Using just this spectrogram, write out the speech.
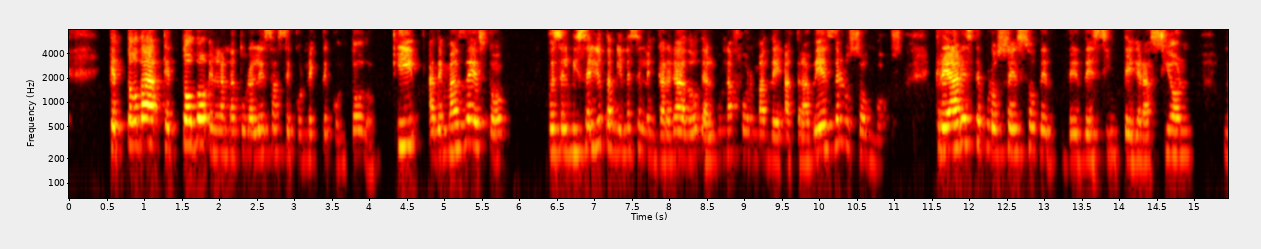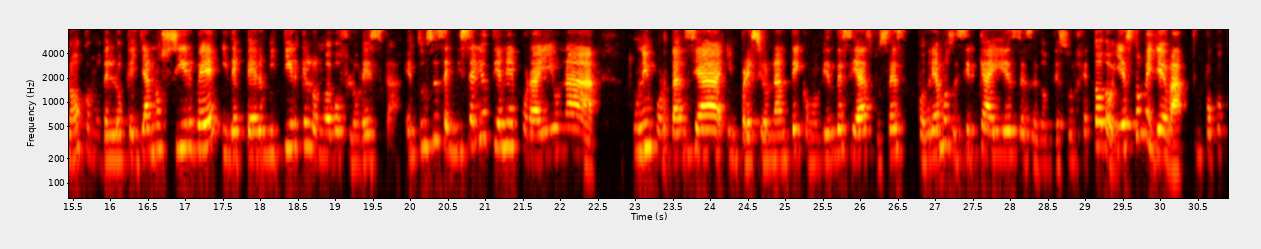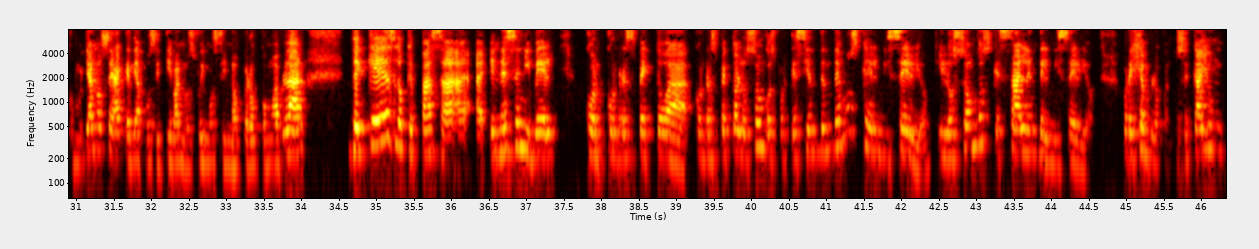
que, toda, que todo en la naturaleza se conecte con todo. Y además de esto, pues el micelio también es el encargado de alguna forma de, a través de los hongos, crear este proceso de, de desintegración ¿no? Como de lo que ya no sirve y de permitir que lo nuevo florezca. Entonces, el micelio tiene por ahí una, una importancia impresionante y como bien decías, pues es, podríamos decir que ahí es desde donde surge todo. Y esto me lleva un poco como, ya no sé a qué diapositiva nos fuimos, sino, pero como hablar de qué es lo que pasa en ese nivel con, con, respecto a, con respecto a los hongos, porque si entendemos que el micelio y los hongos que salen del micelio, por ejemplo, cuando se cae un,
